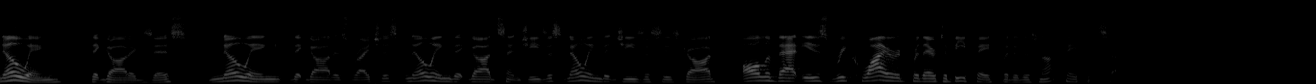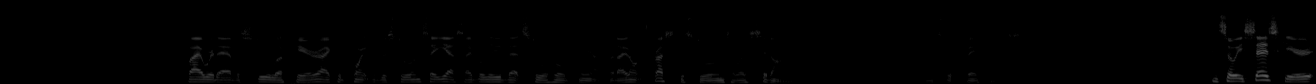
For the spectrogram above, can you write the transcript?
Knowing that God exists, knowing that God is righteous, knowing that God sent Jesus, knowing that Jesus is God, all of that is required for there to be faith, but it is not faith itself. If I were to have a stool up here, I could point to the stool and say, Yes, I believe that stool holds me up, but I don't trust the stool until I sit on it. Okay, that's what faith is. And so he says here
